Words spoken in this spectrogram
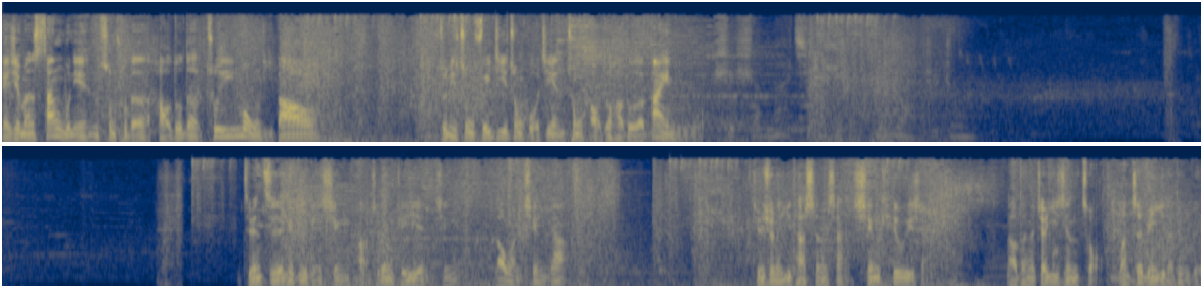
感谢我们三五年送出的好多的追梦礼包，祝你中飞机、中火箭、中好多好多的带礼物。这边直接给六点信号，这边给眼睛，然后往前压。这边选择一他身上，先 Q 一下，然后等他叫一经走，往这边 E 了，对不对？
